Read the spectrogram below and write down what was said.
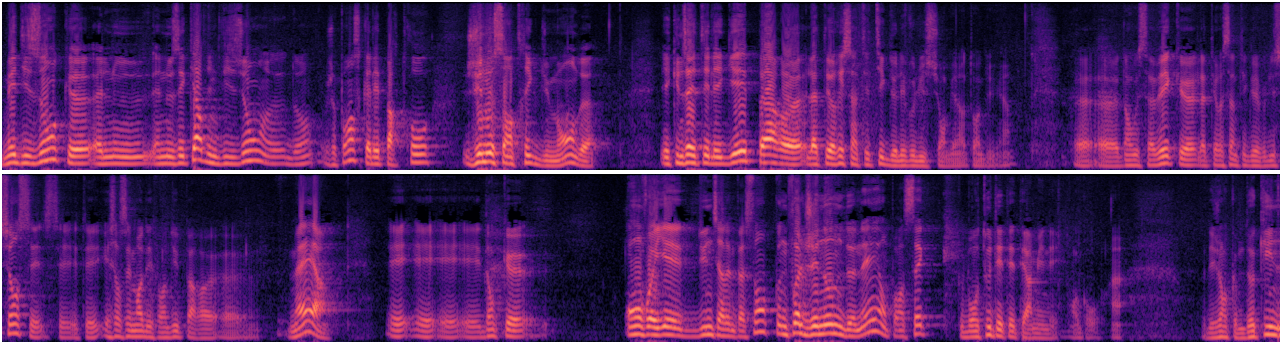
mais disons qu'elle nous, écarte d'une vision dont je pense qu'elle est par trop génocentrique du monde et qui nous a été léguée par la théorie synthétique de l'évolution, bien entendu. Hein. donc vous savez que la théorie synthétique de l'évolution, c'était essentiellement défendue par Maire, et, donc on voyait d'une certaine façon qu'une fois le génome donné, on pensait que bon, tout était terminé, en gros. Hein. Des gens comme Dawkins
